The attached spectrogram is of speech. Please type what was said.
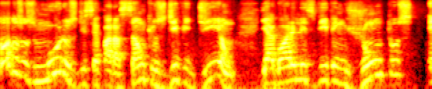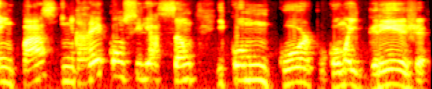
todos os muros de separação que os dividiam e agora eles vivem juntos em paz, em reconciliação e como um corpo, como a igreja.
